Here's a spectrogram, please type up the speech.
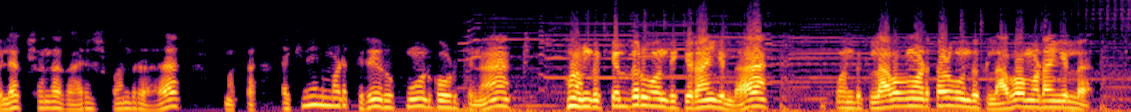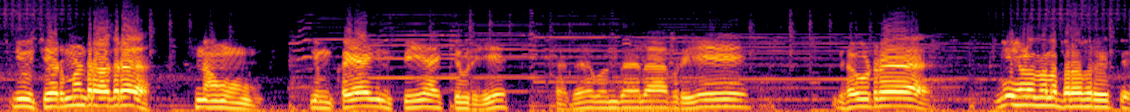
ಎಲೆಕ್ಷನ್ದಾಗ ಆರಿಸ್ ಬಂದ್ರ ಮತ್ತ ಅಕಿನೇನ್ ಮಾಡ್ತೀರಿ? ರುಕ್ಮೋನ್ ಕೊಡ್ತೀನ ಒಂದು ಕೆಲ್ದರು ಒಂದಕ್ಕೆ ಇರಂಗಿಲ್ಲ. ಒಂದಕ್ಕೆ ಲಾಭ ಮಾಡ್ತಾಳ ಒಂದಕ್ಕೆ ಲಾಭ ಮಾಡಂಗಿಲ್ಲ. ನೀವು ಚೇರ್ಮನ್ ಆದ್ರ ನಾವು ನಿಮ್ ಕೈಯಾಗಿನ ಪಿ ಹಾಕಿವ್ರಿ. ಸದ ಒಂದ ಲಾಭ ರೀ ಗೌಡ್ರ. ನೀ ಹೇಳೋದಲ್ಲ ಬರೋಬರಿ ಐತಿ.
